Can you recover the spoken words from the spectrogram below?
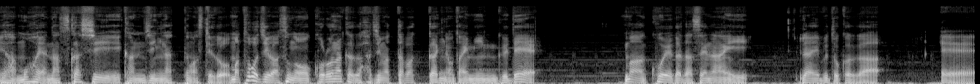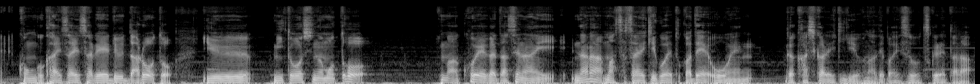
いや、もはや懐かしい感じになってますけど、まあ当時はそのコロナ禍が始まったばっかりのタイミングで、まあ声が出せないライブとかが、えー今後開催されるだろうという見通しのもと、まあ声が出せないなら、まあ囁き声とかで応援が可視化できるようなデバイスを作れたら、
